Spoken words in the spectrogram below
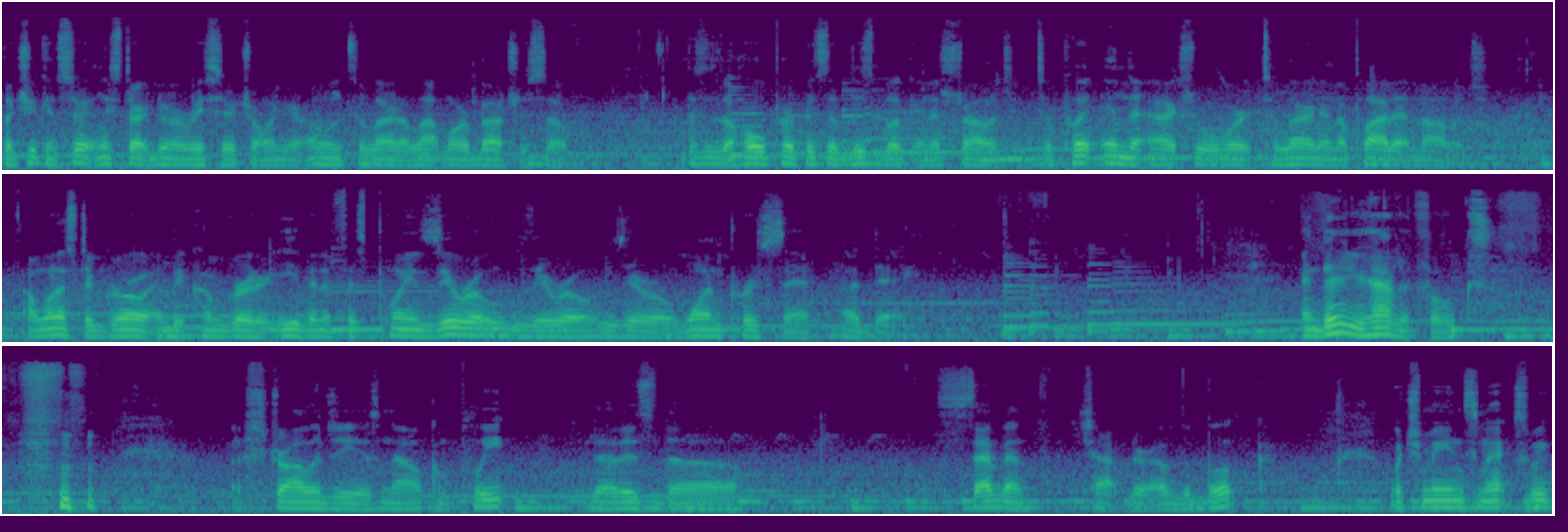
but you can certainly start doing research on your own to learn a lot more about yourself. This is the whole purpose of this book in astrology to put in the actual work to learn and apply that knowledge. I want us to grow and become greater, even if it's 0.0001% a day. And there you have it, folks. Astrology is now complete. That is the seventh chapter of the book, which means next week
